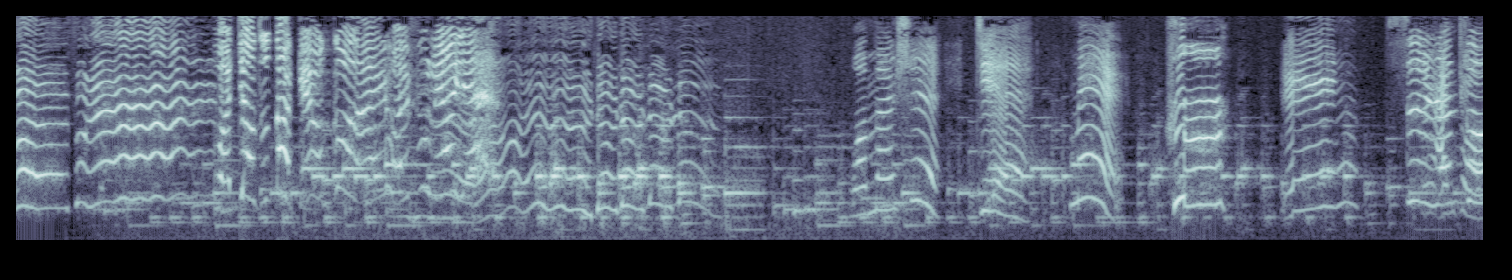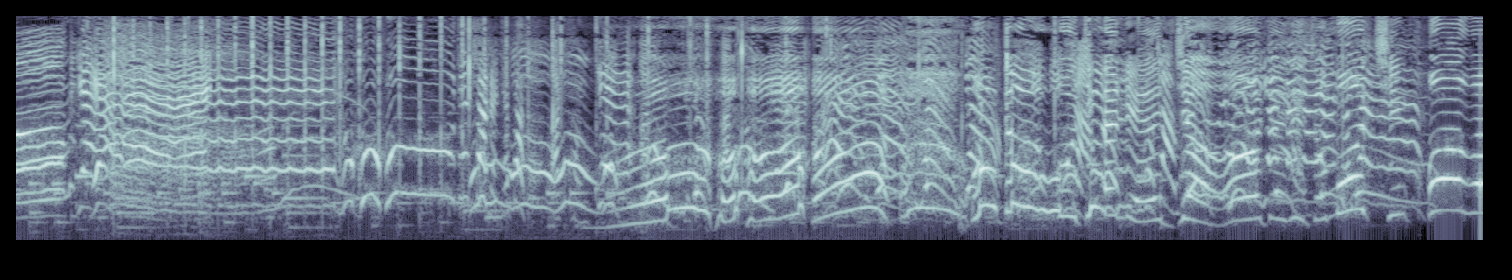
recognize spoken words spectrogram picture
回复留言，我就知道，给我过来回复留言。来来来来，我们是姐妹，是，零四人组，耶！呼呼呼，太棒了，太棒了，耶！哦，我的五天连假，这是什么情况啊？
